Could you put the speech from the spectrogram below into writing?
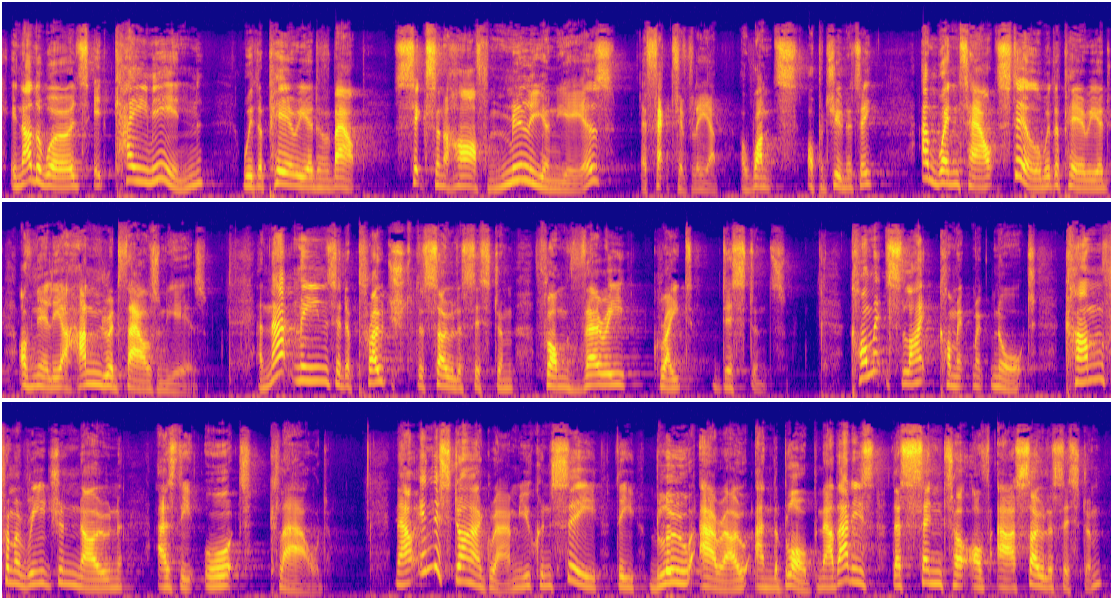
In other words, it came in with a period of about six and a half million years, effectively a, a once opportunity, and went out still with a period of nearly 100,000 years. And that means it approached the solar system from very great distance. Comets like Comet McNaught come from a region known as the Oort cloud. Now, in this diagram, you can see the blue arrow and the blob. Now, that is the centre of our solar system.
